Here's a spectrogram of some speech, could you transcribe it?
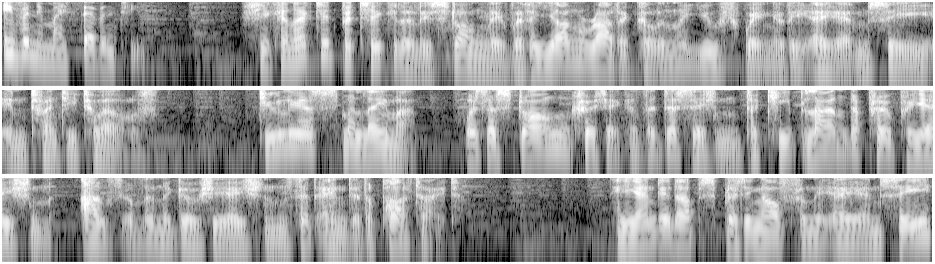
even in my 70s. She connected particularly strongly with a young radical in the youth wing of the ANC in 2012. Julius Malema was a strong critic of the decision to keep land appropriation out of the negotiations that ended apartheid. He ended up splitting off from the ANC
